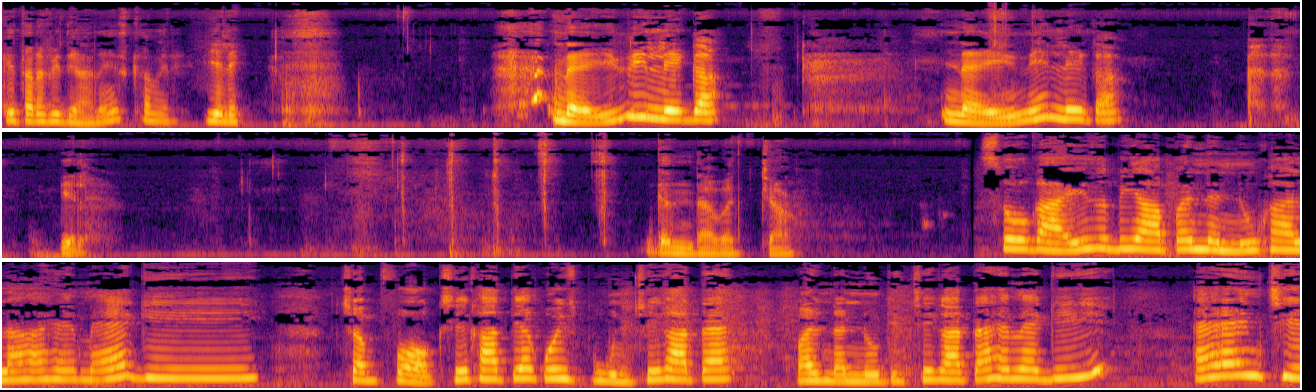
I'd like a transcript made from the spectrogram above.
की तरफ़ ही ध्यान है इसका मेरे। ये ले। नहीं मिलेगा। नहीं मिलेगा। ये ले। गंदा बच्चा। सो गाइस अभी यहाँ पर नन्नू खा रहा है मैगी। सब फॉक से खाते हैं, कोई स्पून से खाता है, पर नन्नू किससे खाता है मैगी? एंचे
